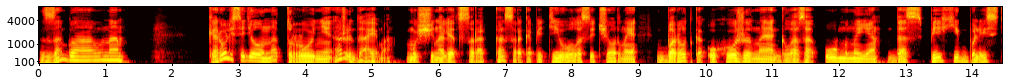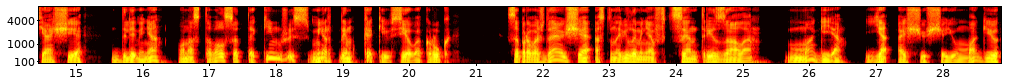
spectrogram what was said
Забавно. Король сидел на троне, ожидаемо. Мужчина лет сорока-сорока пяти, волосы черные, бородка ухоженная, глаза умные, доспехи блестящие. Для меня он оставался таким же смертным, как и все вокруг. Сопровождающая остановила меня в центре зала. Магия. Я ощущаю магию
